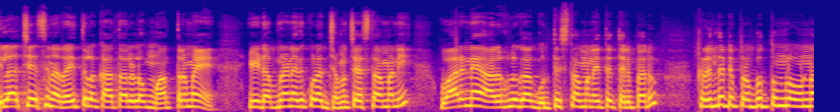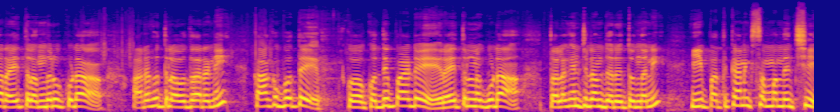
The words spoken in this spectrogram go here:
ఇలా చేసిన రైతుల ఖాతాలలో మాత్రమే ఈ డబ్బులు అనేది కూడా జమ చేస్తామని వారినే అర్హులుగా గుర్తిస్తామని అయితే తెలిపారు. క్రిందటి ప్రభుత్వంలో ఉన్న రైతులందరూ కూడా అర్హతలు అవుతారని కాకపోతే కొద్దిపాటి రైతులను కూడా తొలగించడం జరుగుతుందని ఈ పథకానికి సంబంధించి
